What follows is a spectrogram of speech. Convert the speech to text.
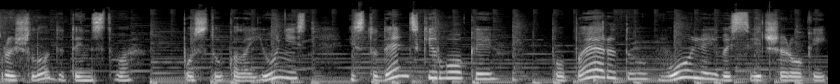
пройшло дитинство, постукала юність і студентські роки. Попереду воля й весь світ широкий.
